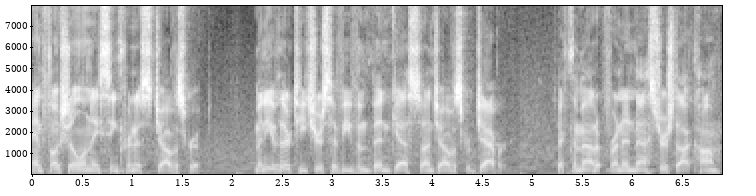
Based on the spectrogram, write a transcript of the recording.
and functional and asynchronous JavaScript. Many of their teachers have even been guests on JavaScript Jabber. Check them out at frontendmasters.com.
